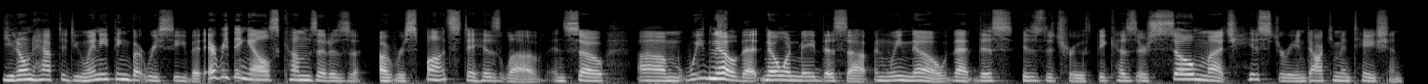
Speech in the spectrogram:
You don't have to do anything but receive it. Everything else comes as a, a response to his love. And so um, we know that no one made this up, and we know that this is the truth because there's so much history and documentation.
